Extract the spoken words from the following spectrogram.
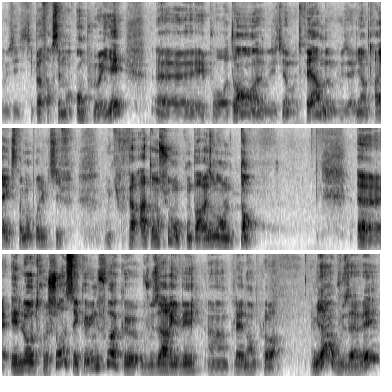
vous n'étiez pas forcément employé, et pour autant, vous étiez dans votre ferme, vous aviez un travail extrêmement productif. Donc il faut faire attention aux comparaisons dans le temps. et l'autre chose, c'est qu'une fois que vous arrivez à un plein emploi, eh bien, vous avez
